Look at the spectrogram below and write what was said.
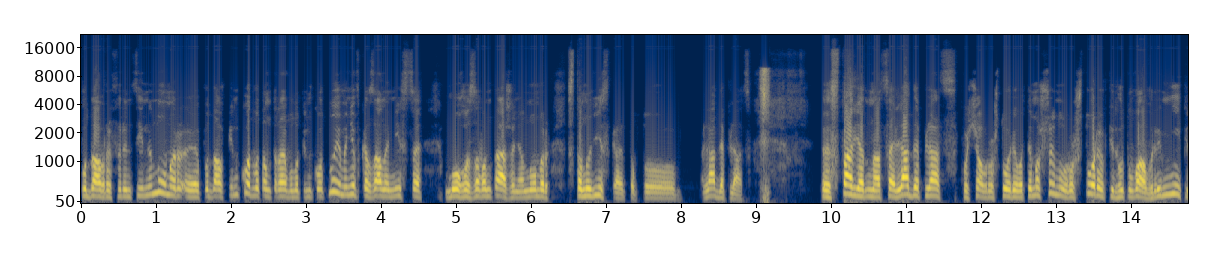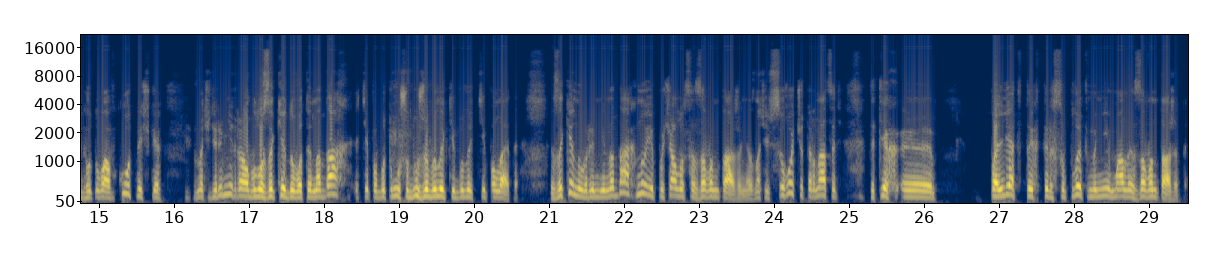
подав референційний номер, е, подав пін-код, бо там треба було пін-код. Ну і мені вказали місце мого завантаження, номер становіска, тобто ляде пляц. Е, Став я на це ляде пляц, почав розшторювати машину, розшторив, підготував ремні, підготував кутнички. Значить, ремні треба було закидувати на дах, типу, бо тому що дуже великі були ті палети. Закинув ремні на дах, ну і почалося завантаження. Значить, всього 14 таких е, палет тих терсоплит мені мали завантажити.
